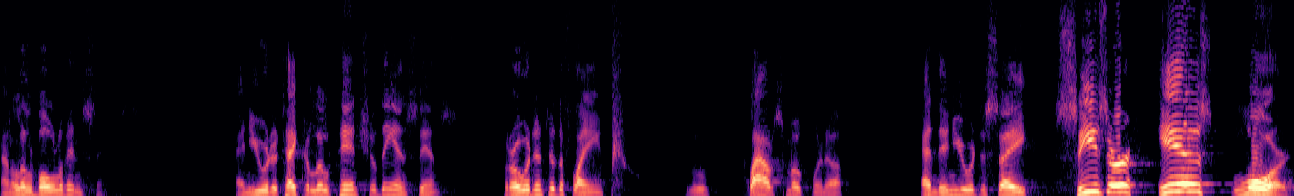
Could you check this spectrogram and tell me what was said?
and a little bowl of incense. And you were to take a little pinch of the incense, throw it into the flame, a little cloud of smoke went up, and then you were to say, Caesar is Lord.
